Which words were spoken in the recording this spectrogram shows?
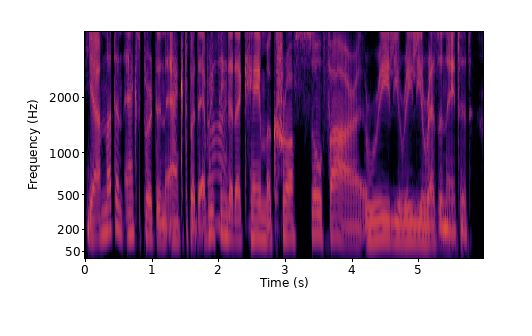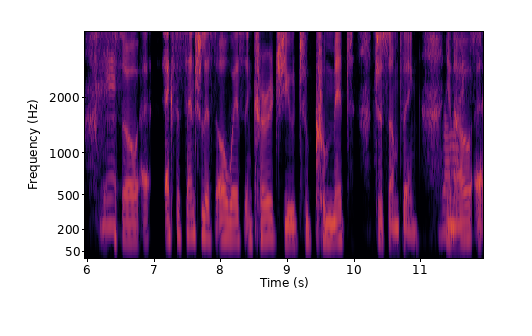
Yeah, I'm not an expert in ACT, but everything right. that I came across so far really, really resonated. Yes. So uh, existentialists always encourage you to commit to something, right. you know. Uh,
